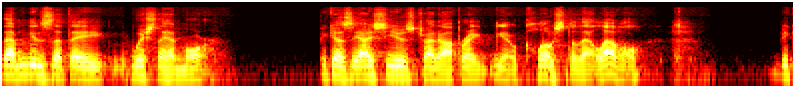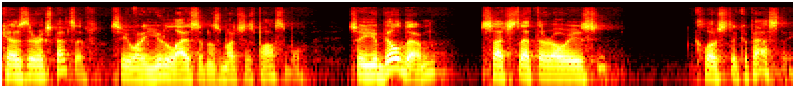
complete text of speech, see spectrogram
That means that they wish they had more because the ICUs try to operate, you know, close to that level because they're expensive. So you want to utilize them as much as possible. So you build them such that they're always close to capacity.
